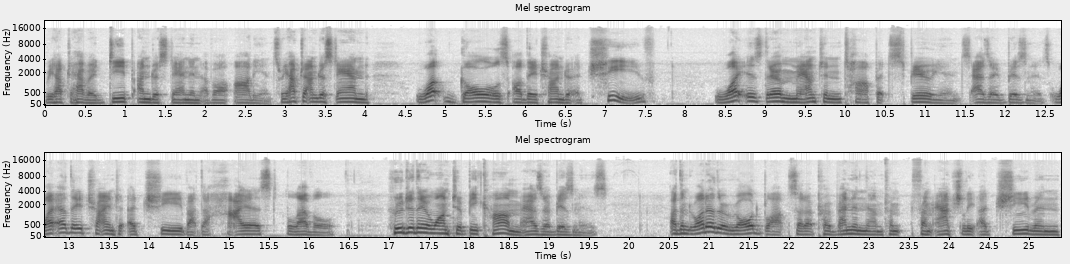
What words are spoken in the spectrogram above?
We have to have a deep understanding of our audience. We have to understand what goals are they trying to achieve? What is their mountaintop experience as a business? What are they trying to achieve at the highest level who do they want to become as a business? Are the, what are the roadblocks that are preventing them from, from actually achieving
